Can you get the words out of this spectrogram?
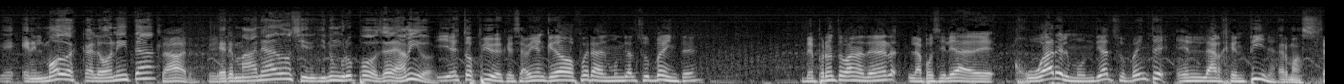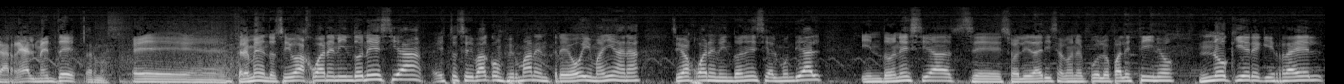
eh, en el modo escaloneta, Claro. sí. hermanados y, y en un grupo ya de amigos. Y estos pibes que se habían quedado fuera del Mundial Sub-20, de pronto van a tener la posibilidad de jugar el Mundial Sub-20 en la Argentina. Hermoso. O sea, realmente Hermoso. eh, tremendo. Se iba a jugar en Indonesia. Esto se va a confirmar entre hoy y mañana. Se iba a jugar en Indonesia el Mundial. Indonesia se solidariza con el pueblo palestino. No quiere que Israel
